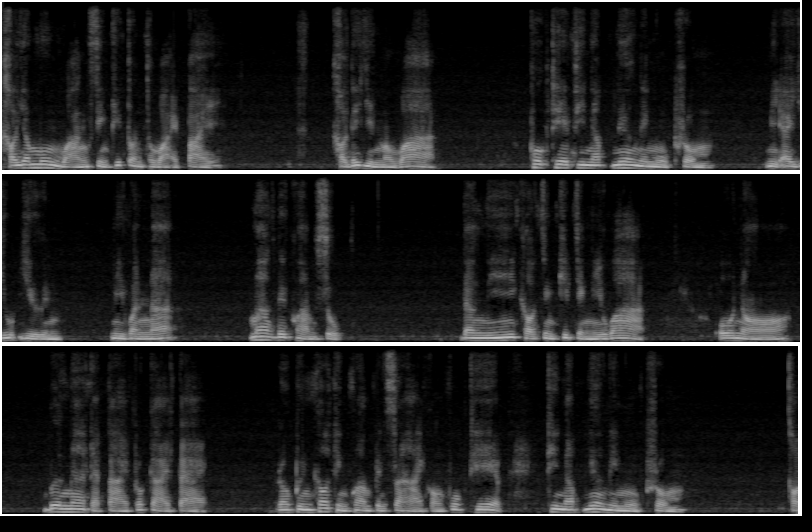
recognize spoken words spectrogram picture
เขาย่อมมุ่งหวังสิ่งที่ตนถวายไป เขาได้ยินมาว่า พวกเทพที่นับเนื่องในหมู่พรหมมีอายุยืน มีวันนะ มากด้วยความสุข ดังนี้เขาจึงคิดอย่างนี้ว่า โอ๋หนอ เบื้องหน้าแต่ตายเพราะกายแตก เราพึงเข้าถึงความเป็นสหายของพวกเทพที่นับเนื่องในหมู่พรหมเขา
